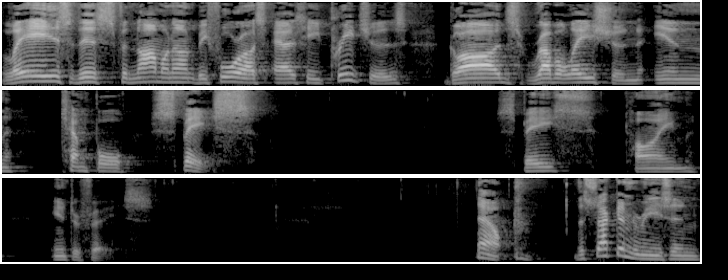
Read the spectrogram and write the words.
lays this phenomenon before us as he preaches God's revelation in temple space. Space time interface. Now, the second reason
